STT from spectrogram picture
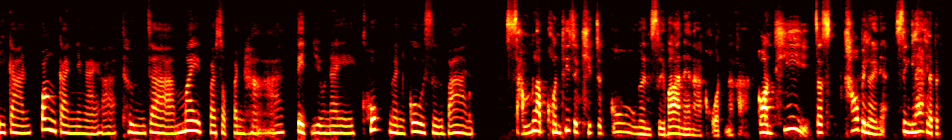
มีการป้องกันยังไงคะ ถึงจะไม่ประสบปัญหาติดอยู่ในคุกเงินกู้ซื้อบ้านสำหรับคนที่จะคิดจะกู้เงินซื้อบ้านในอนาคตนะคะ ก่อนที่จะเข้าไปเลยเนี่ยสิ่งแรกเลยเป็น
